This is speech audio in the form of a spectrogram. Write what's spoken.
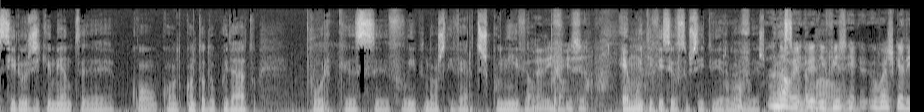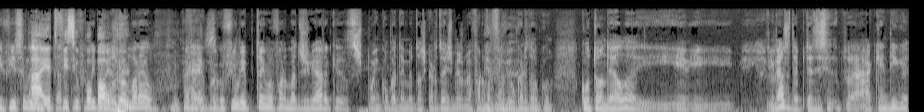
cirurgicamente uh, com, com, com todo o cuidado, porque se Felipe não estiver disponível. É difícil. é muito difícil substituir, não, Luís? Não, é, é difícil. Eu acho que é difícil. Ah, é difícil para o Paulo. O amarelo. É, porque o Felipe tem uma forma de jogar que se expõe completamente aos cartões, mesmo a forma é como viu o cartão com, com o tom dela. E, e, e, aliás, até há quem diga,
